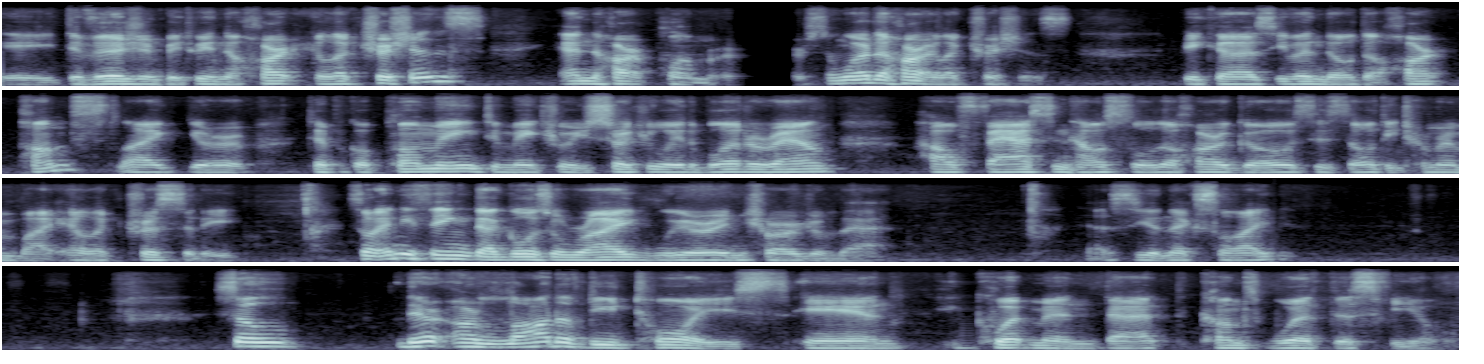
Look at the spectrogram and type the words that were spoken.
a division between the heart electricians and the heart plumbers. And we're the heart electricians because even though the heart pumps like your typical plumbing to make sure you circulate the blood around, how fast and how slow the heart goes is all determined by electricity. So anything that goes awry, we're in charge of that. Yeah, see the next slide. So there are a lot of new toys and equipment that comes with this field.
